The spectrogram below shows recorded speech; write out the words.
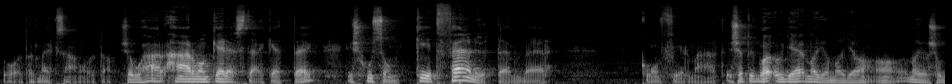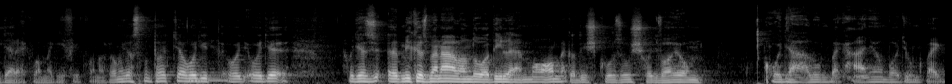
voltak, megszámoltam. És abból hár, hárman keresztelkedtek, és 22 felnőtt ember konfirmált. És hát ugye nagyon nagy a, a, nagyon sok gyerek van, meg ifik vannak, ami azt mutatja, hogy, itt, hogy, hogy, hogy ez miközben állandó a dilemma, meg a diskurzus, hogy vajon hogy állunk, meg hányan vagyunk, meg,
